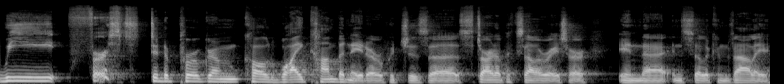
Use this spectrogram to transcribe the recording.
we first did a program called Y Combinator, which is a startup accelerator in uh, in Silicon Valley,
